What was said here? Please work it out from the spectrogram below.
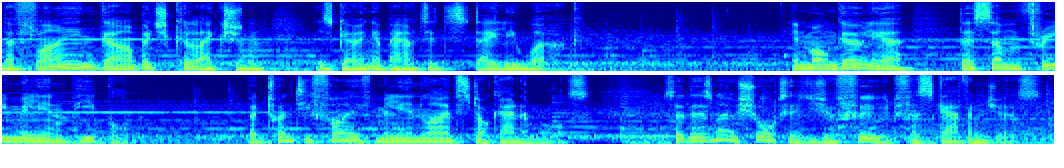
the flying garbage collection is going about its daily work. In Mongolia, there's some 3 million people, but 25 million livestock animals, so there's no shortage of food for scavengers.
